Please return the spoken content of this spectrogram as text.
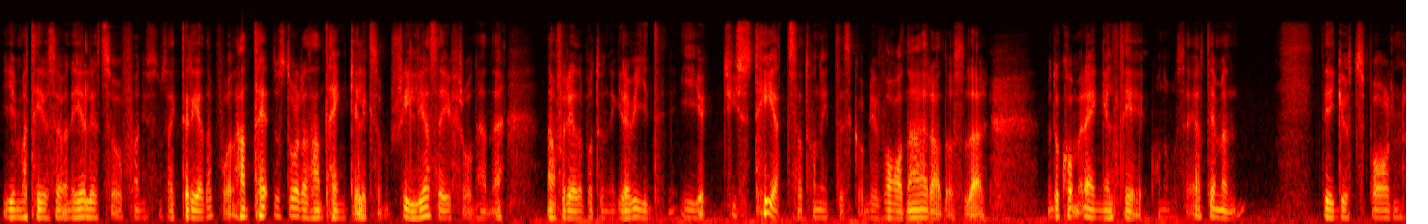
I Matteus evangeliet så får han ju som sagt reda på, han, då står det att han tänker liksom skilja sig från henne när han får reda på att hon är gravid i tysthet så att hon inte ska bli vanärad och sådär. Men då kommer ängeln till honom och säger att ja, men, det är Guds barn,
